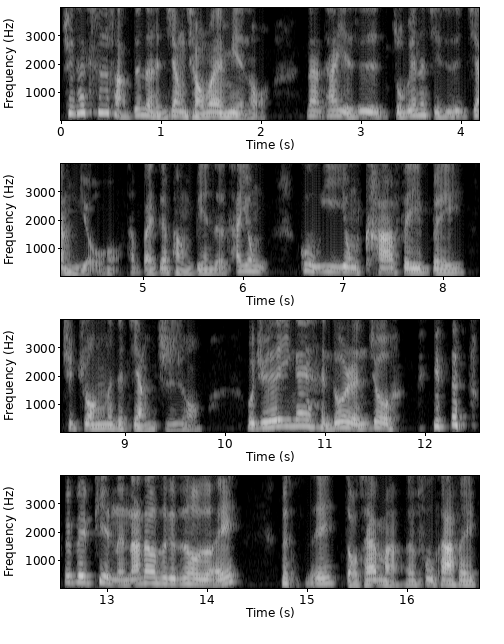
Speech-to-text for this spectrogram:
所以他吃法真的很像蕎麦面哦。那它也是左边那其实是酱油哦，它摆在旁边的，他用故意用咖啡杯去装那个酱汁哦。我觉得应该很多人就 会被骗了，拿到这个之后说，哎哎，早餐嘛，呃，附咖啡，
